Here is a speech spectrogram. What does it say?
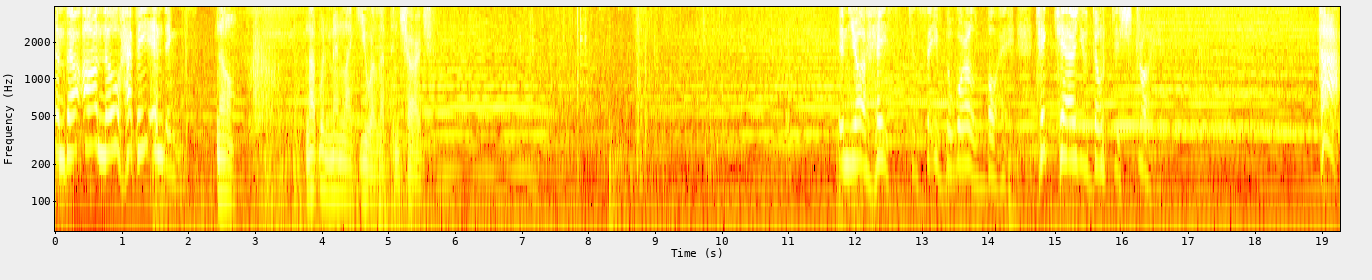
and there are no happy endings. No. Not when men like you are left in charge. In your haste to save the world, boy, take care you don't destroy it. Ha!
